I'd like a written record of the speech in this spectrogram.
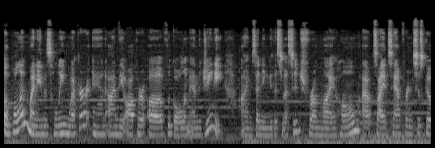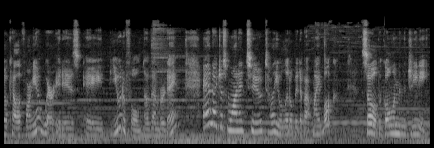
Hello, Poland. My name is Helene Wecker, and I'm the author of The Golem and the Jinni. I'm sending you this message from my home outside San Francisco, California, where it is a beautiful November day, and I just wanted to tell you a little bit about my book. So, The Golem and the Jinni.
